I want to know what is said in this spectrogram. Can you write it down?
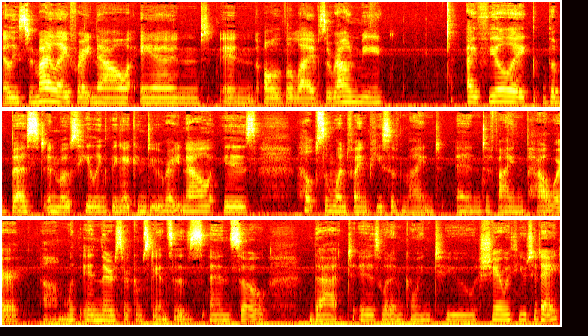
at least in my life right now, and in all of the lives around me. I feel like the best and most healing thing I can do right now is help someone find peace of mind and to find power um, within their circumstances. And so that is what I'm going to share with you today.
